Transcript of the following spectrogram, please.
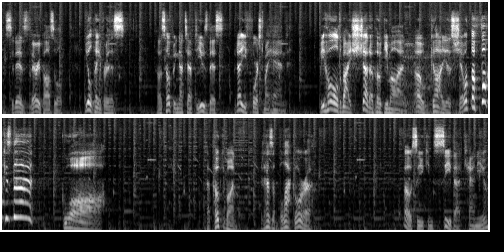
Yes, it is. Very possible. You'll pay for this. I was hoping not to have to use this, but now you forced my hand. Behold my Shadow Pokemon! Oh god, yes, shit. What the fuck is that? Gwaw. That Pokemon, it has a black aura. Oh, so you can see that, can you?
